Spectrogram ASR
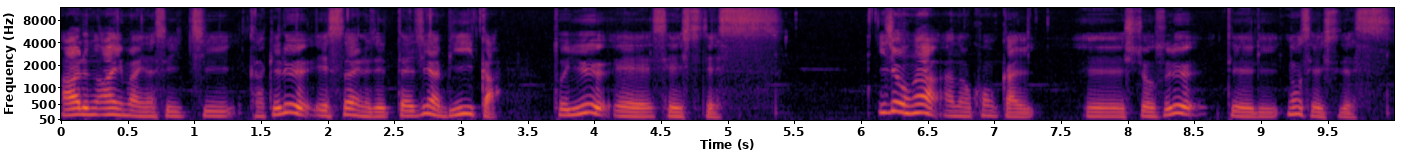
r の i-1×si の絶対値が b 以下という、えー性質です。以上があの今回、えー主張する定理の性質です。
